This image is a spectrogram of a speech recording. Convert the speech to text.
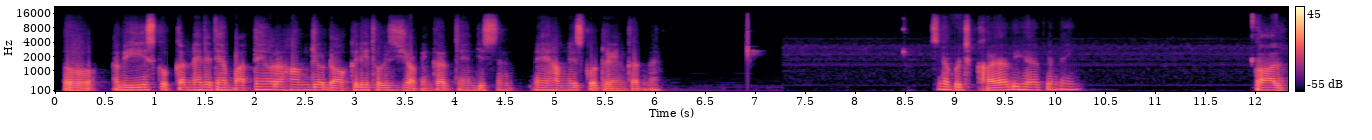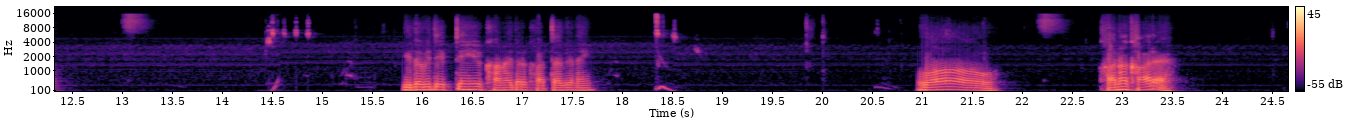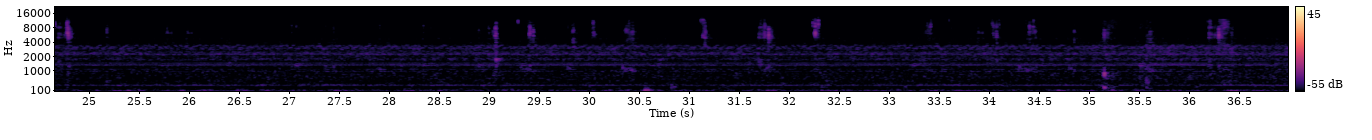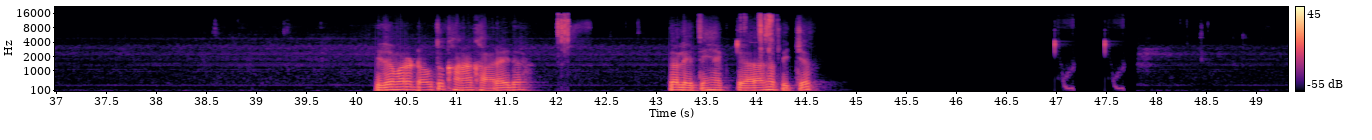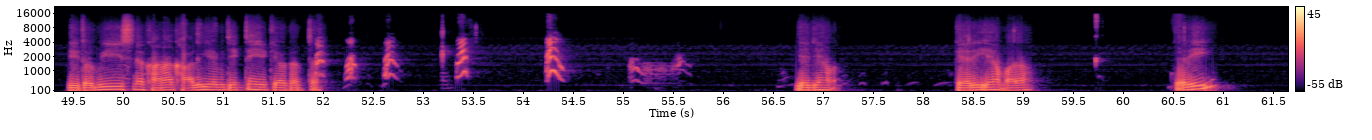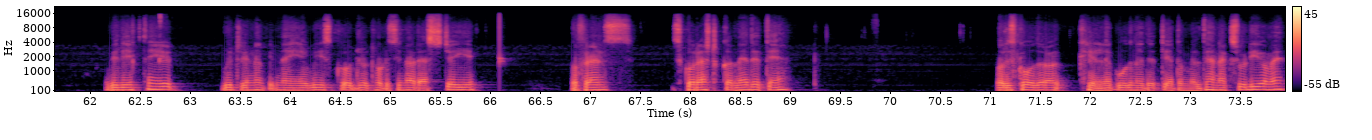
तो अभी इसको करने देते हैं बातें और हम जो डॉग के लिए थोड़ी सी शॉपिंग करते हैं जिसमें हमने इसको ट्रेन करना है। इसने कुछ खाया भी है कि नहीं? कॉल। ये तो अभी देखते हैं ये खाना इधर खाता है कि नहीं। वाह खाना खा रहा है? ये तो हमारा डॉग तो खाना खा रहा है इधर। क्या लेते हैं एक प्यारा सा पिक्चर जी तो अभी इसने खाना खा लिया अभी देखते हैं ये क्या करता है। ये जी हम कैरी है हमारा। कैरी अभी देखते हैं ये भी ट्रेनर की नहीं, अभी इसको जो थोड़ी सी ना रेस्ट चाहिए। तो फ्रेंड्स इसको रेस्ट करने देते हैं। और इसको ज़रा खेलने कूदने देते हैं तो मिलते हैं नेक्स्ट वीडियो में।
